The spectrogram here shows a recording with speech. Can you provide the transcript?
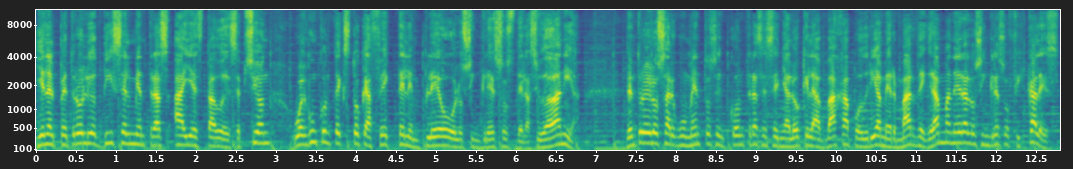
y en el petróleo diésel mientras haya estado de excepción o algún contexto que afecte el empleo o los ingresos de la ciudadanía. Dentro de los argumentos en contra se señaló que la baja podría mermar de gran manera los ingresos fiscales,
